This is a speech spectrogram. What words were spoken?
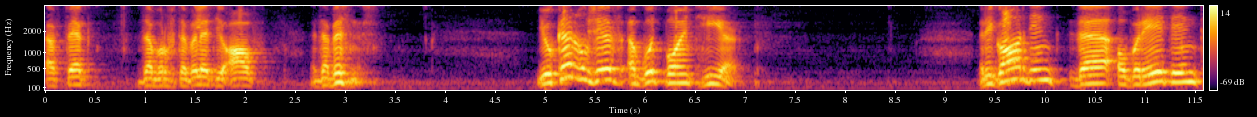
affect the profitability of the business. You can observe a good point here regarding the operating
